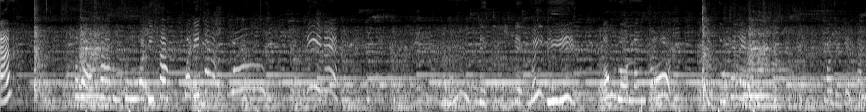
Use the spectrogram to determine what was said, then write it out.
นต้องโกรธนะฮัลโหลค่ะคุณครูสวัสดีค่ะสวัสดีค่ะว้าวนี่แน่อืมเด็กเด็กไม่ดี ต้องโดนลงโทษปิดประตูให้เลยคอยสังเกตการณ์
